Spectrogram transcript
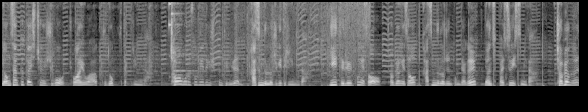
영상 끝까지 시청해주시고 좋아요와 구독 부탁드립니다. 처음으로 소개해드리고 싶은 드릴은 가슴 눌러주기 드릴입니다. 이 드릴을 통해서 접영에서 가슴 눌러주는 동작을 연습할 수 있습니다. 접영은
